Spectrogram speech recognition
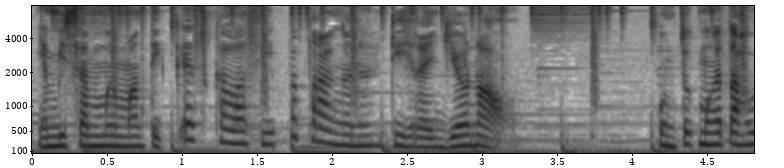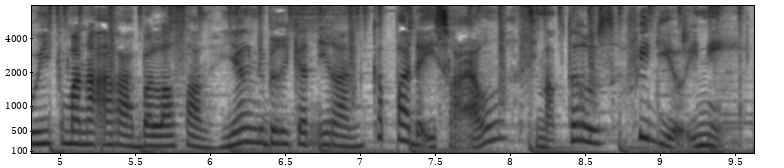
yang bisa memantik eskalasi peperangan di regional. Untuk mengetahui ke mana arah balasan yang diberikan Iran kepada Israel, simak terus video ini.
